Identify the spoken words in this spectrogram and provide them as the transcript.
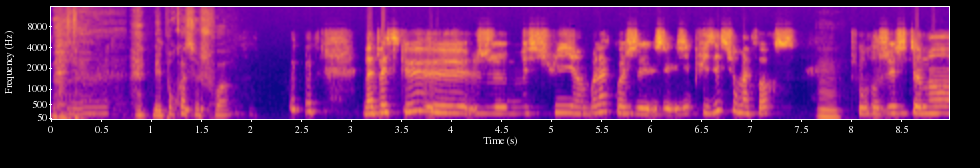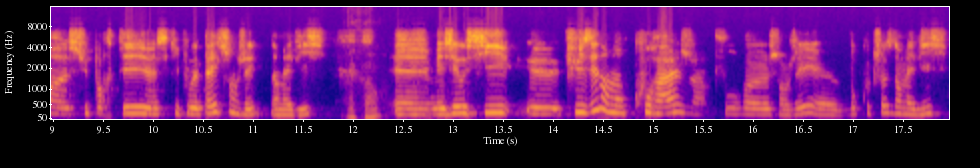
Mais pourquoi ce choix? Bah parce que euh, je me suis, euh, voilà quoi, j'ai puisé sur ma force Hmm, pour justement euh, supporter euh, ce qui pouvait pas être changé dans ma vie. Euh, mais j'ai aussi euh, puisé dans mon courage pour euh, changer beaucoup de choses dans ma vie,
